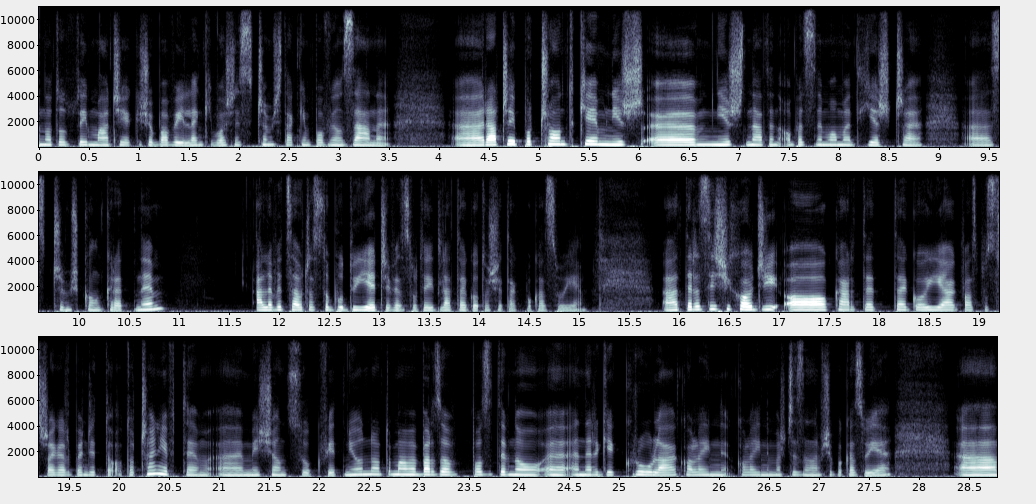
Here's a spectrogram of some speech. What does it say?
no to tutaj macie jakieś obawy i lęki właśnie z czymś takim powiązane. E, raczej początkiem niż, e, niż na ten obecny moment jeszcze e, z czymś konkretnym, ale wy cały czas to budujecie, więc tutaj dlatego to się tak pokazuje. A teraz jeśli chodzi o kartę tego, jak Was postrzegać będzie to otoczenie w tym e, miesiącu kwietniu, no to mamy bardzo pozytywną e, energię króla, kolejny, kolejny mężczyzna nam się pokazuje. E,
